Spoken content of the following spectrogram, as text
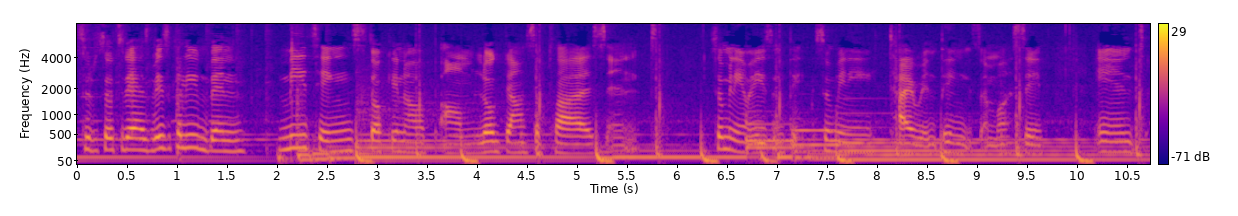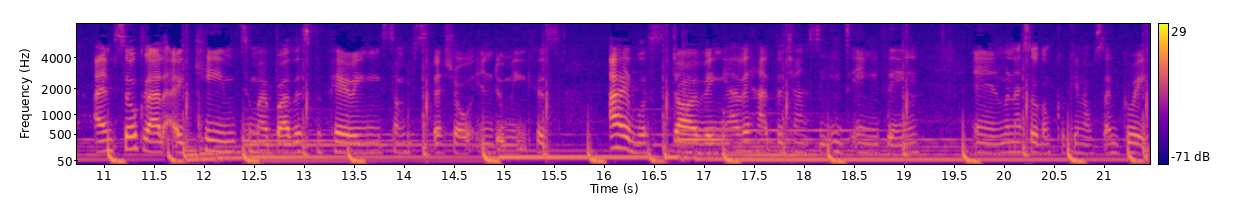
so, so today has basically been meetings, stocking up um, lockdown supplies, and so many amazing things, so many tiring things, I must say. And I'm so glad I came to my brother's preparing some special indomie because I was starving. I haven't had the chance to eat anything. And when I saw them cooking, I was like, great.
